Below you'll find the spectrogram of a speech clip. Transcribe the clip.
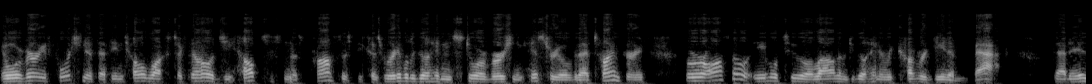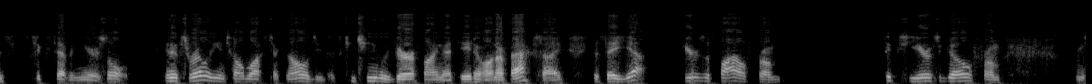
And we're very fortunate that the IntelliBlox technology helps us in this process because we're able to go ahead and store versioning history over that time period, but we're also able to allow them to go ahead and recover data back that is six, seven years old. And it's really IntelliBlox technology that's continually verifying that data on our backside to say, yeah, here's a file from six years ago, from from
